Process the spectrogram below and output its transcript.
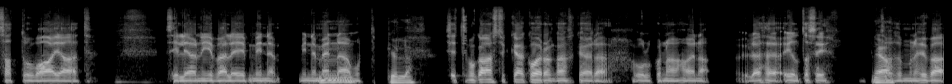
sattuu vaan ajaa, että sille on niin väliä, minne, minne mm, mennään, mutta kyllä. sitten mä kanssa tykkään koiran kanssa käydä ulkona aina yleensä iltasi. Se on semmoinen hyvä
